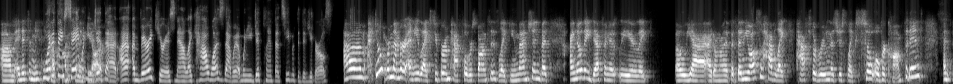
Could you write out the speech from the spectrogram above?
Um, and it's amazing. What did they say when you did that? I, am very curious now. Like, how was that when you did plant that seed with the DigiGirlz? Um, I don't remember any like super impactful responses like you mentioned, but I know they definitely are like oh yeah i don't know that but then you also have like half the room that's just like so overconfident and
